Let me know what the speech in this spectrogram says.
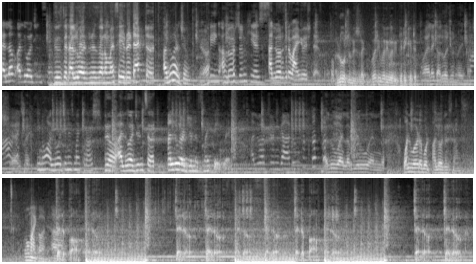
I love Allu Arjun sir. Views that Allu Arjun is one of my favorite actors. Allu Arjun. Yeah. Being Allu Arjun, he has Allu Arjun ഭയങ്കര ഇഷ്ടമായിരുന്നു Allu Arjun is like very, very, very dedicated. Oh, I like Allu Arjun very much. Yeah, he's my You know Allu Arjun is my crush. allu Arjun sir. Allu Arjun is my favorite. Allu Arjun Garu. Allu, I love you and. Uh, one word about Allu Arjun's dance. Oh my god. Uh, bomb, Better. Better. Better. Better. feather, feather Better. Better.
